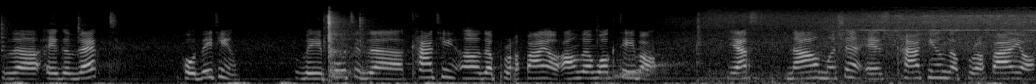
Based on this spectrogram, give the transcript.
the exact position. We put the cutting uh, the profile on the work table. Yes, now machine is cutting the profile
